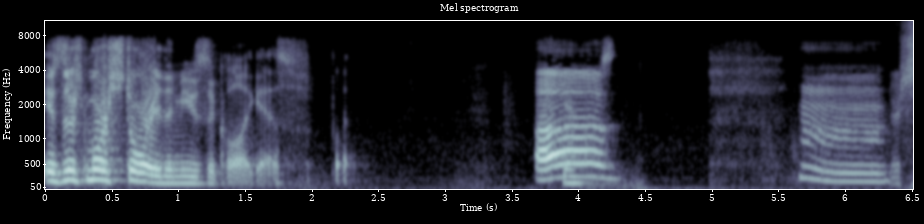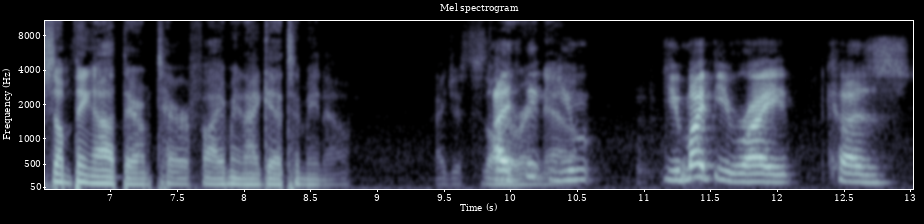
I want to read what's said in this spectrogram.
Is there's more story than musical, I guess. But Yeah. Um. Hmm. There's something out there. I'm terrified. I mean, I get to me now. I just saw I it right think now. you you might be right because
